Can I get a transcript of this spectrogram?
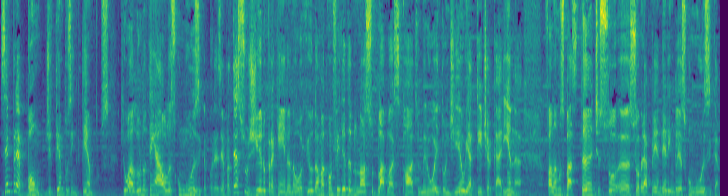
Sempre é bom, de tempos em tempos, que o aluno tenha aulas com música, por exemplo. Até sugiro para quem ainda não ouviu, dar uma conferida no nosso Blá Blá Spot número 8, onde eu e a teacher Karina falamos bastante so, uh, sobre aprender inglês com música.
